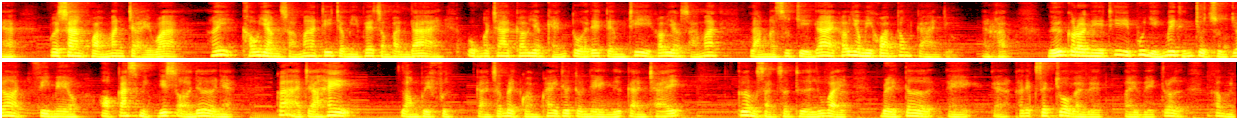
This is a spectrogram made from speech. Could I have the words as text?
นะเพื่อสร้างความมั่นใจว่าเฮ้ยเขายังสามารถที่จะมีเพศสัมพันธ์ได้ องคชาตเขายังแข็งตัวได้เต็มที่เขายังสามารถหลั่งอสุจิได้เขายังมีความต้องการอยู่นะครับหรือกรณีที่ผู้หญิงไม่ถึงจุดสุดยอด female orgasmic disorder เนี่ยก็อาจจะให้ลองไปฝึกการสำเร็จความใคร่ด้วยตนเอง หรือการใช้เครื่องสั่นสะเทือนหรือไว บรเตอร์ในเขาเรียก sexual vibrator เข้ามา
